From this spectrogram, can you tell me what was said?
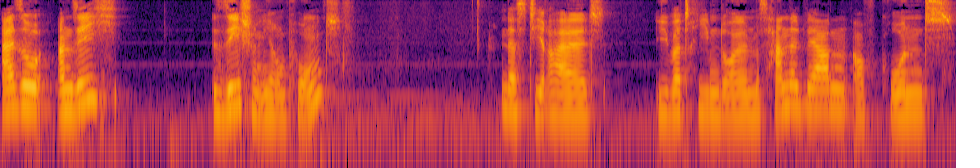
Also an sich sehe ich schon ihren Punkt, dass Tiere halt übertrieben doll misshandelt werden aufgrund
